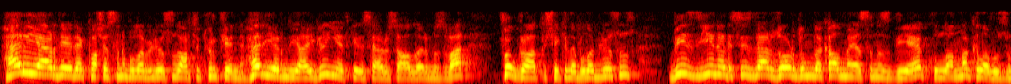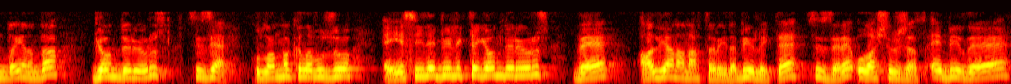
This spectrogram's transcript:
her yerde yedek parçasını bulabiliyorsunuz. Artık Türkiye'nin her yerinde yaygın yetkili servis ağlarımız var. Çok rahat bir şekilde bulabiliyorsunuz. Biz yine de sizler zor durumda kalmayasınız diye kullanma kılavuzunu da yanında gönderiyoruz size. Kullanma kılavuzu EYS ile birlikte gönderiyoruz ve alyan anahtarıyla birlikte sizlere ulaştıracağız. E bir de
